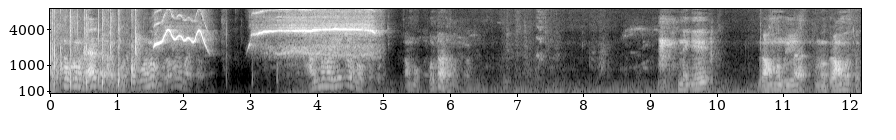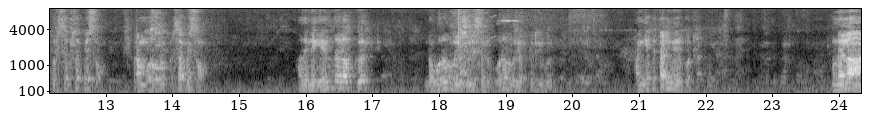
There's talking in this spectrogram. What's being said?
மொத்த படம் டேரக்டர் மொத்த படம் அந்த மாதிரி நம்ம நம்ம கொண்டாடணும் இன்னைக்கு கிராமங்களில் நம்ம கிராமத்தை பெருசு பெருசாக பேசுகிறோம் கிராம உறவுகள் பெருசாக பேசுகிறோம் அது இன்னைக்கு எந்த அளவுக்கு இந்த உறவுகள் விரிசல் உறவுகளை பிரிவு. அங்கே போய் தனிமை ஏற்பட்டிருக்கு? முன்னெல்லாம்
